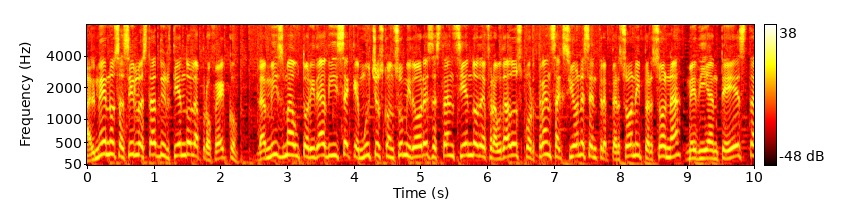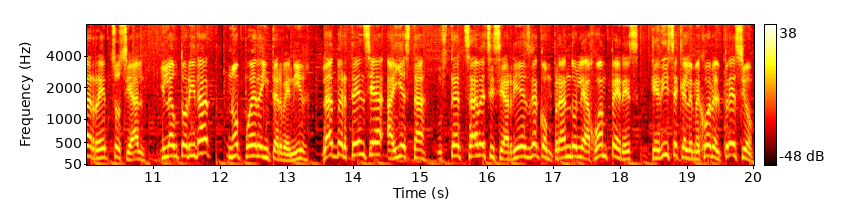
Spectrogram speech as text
Al menos así lo está advirtiendo la Profeco. La misma autoridad dice que muchos consumidores están siendo defraudados por transacciones entre persona y persona mediante esta red social y la autoridad no puede intervenir. La advertencia ahí está. Usted sabe si se arriesga comprándole a Juan Pérez que dice que le mejora el precio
